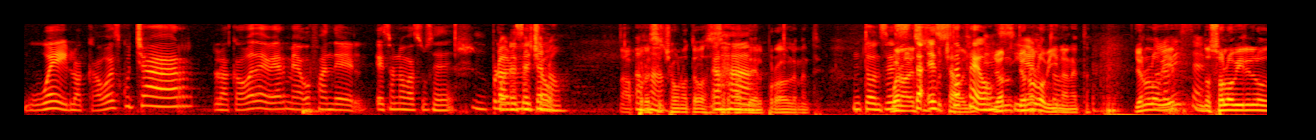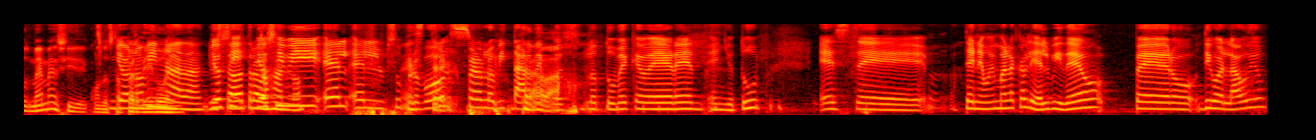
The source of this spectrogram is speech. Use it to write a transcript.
güey, lo acabo de escuchar, lo acabo de ver, me hago fan de él. Eso no va a suceder. con ese Probablemente show. no. No, por Ajá. ese show no te vas a hacer Ajá. fan de él, probablemente. Entonces, Bueno, eso está, feo. Yo, yo no lo vi, la neta. Yo no lo ¿No vi. viste? No solo vi los memes y cuando está Yo no vi nada. Yo, Yo, sí, estaba yo trabajando. sí vi el, el Super Bowl, Estrés. pero lo vi tarde, Trabajo. pues lo tuve que ver en, en YouTube. Este tenía muy mala calidad el video, pero digo el audio,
